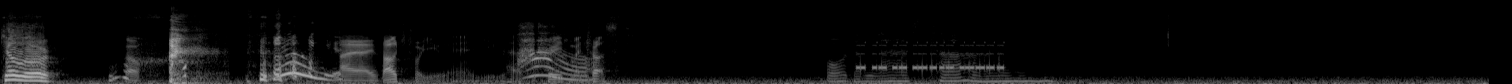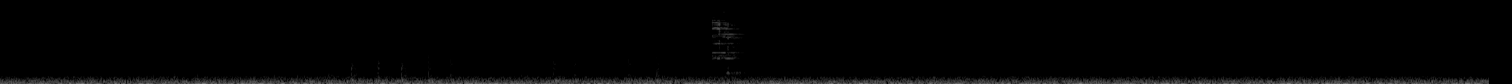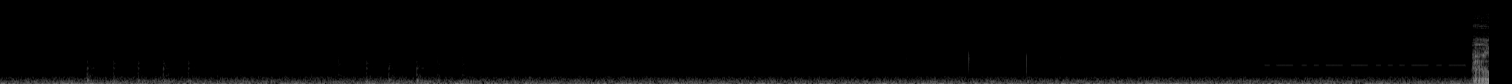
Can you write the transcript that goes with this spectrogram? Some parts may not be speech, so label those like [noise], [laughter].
Kill her. Oh, [laughs] Really? I vouched for you, and you have betrayed my trust. For the last time.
